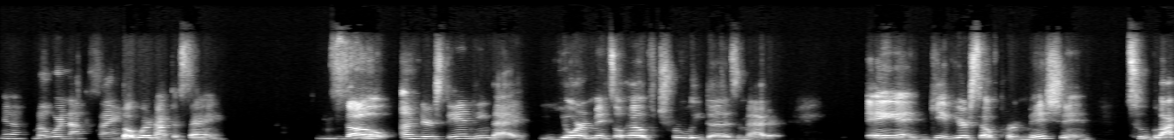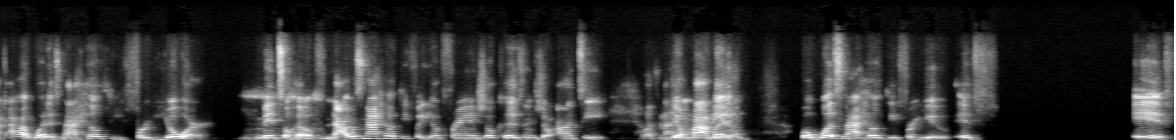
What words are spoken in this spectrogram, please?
Yeah, but we're not the same. But we're not the same. Mm-hmm. So understanding that your mental health truly does matter and give yourself permission to block out what is not healthy for your mm-hmm. mental health. Now what's not healthy for your friends, your cousins, your auntie, your mama, you? but what's not healthy for you? If if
